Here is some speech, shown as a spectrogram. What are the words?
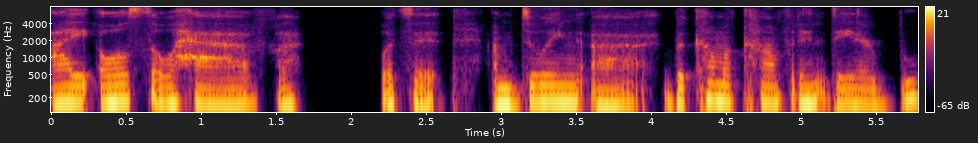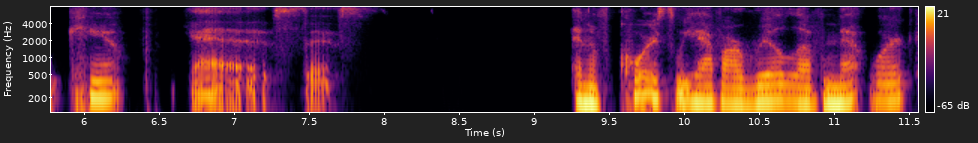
I also have, what's it? I'm doing uh Become a Confident Dater boot camp. Yes, sis. And of course, we have our Real Love Network,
